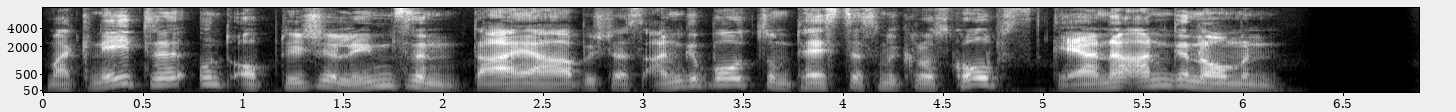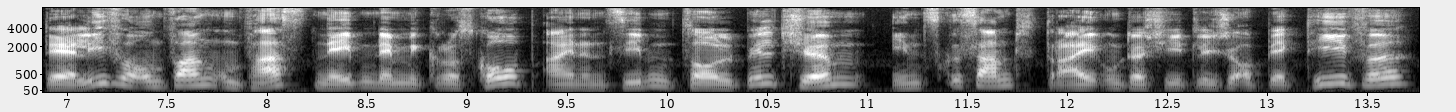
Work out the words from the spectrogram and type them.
Magnete und optische Linsen, daher habe ich das Angebot zum Test des Mikroskops gerne angenommen. Der Lieferumfang umfasst neben dem Mikroskop einen 7zoll Bildschirm, insgesamt drei unterschiedliche Objektive,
